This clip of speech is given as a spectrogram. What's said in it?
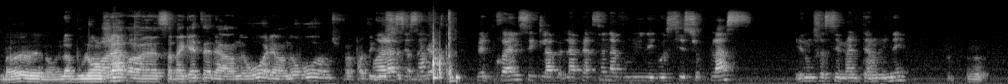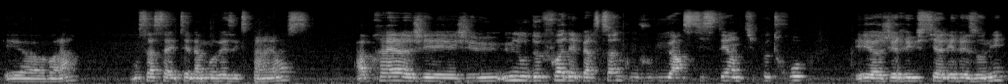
Bah ouais, non, la boulangère, euh, sa baguette, elle est à 1 euro, elle est à 1 euro, hein, tu vas pas négocier Voilà, c'est ça. baguette. Mais le problème, c'est que la, la personne a voulu négocier sur place, et donc ça s'est mal terminé. Ouais. Et euh, voilà. Donc ça, ça a été la mauvaise expérience. Après, euh, j'ai eu une ou deux fois des personnes qui ont voulu insister un petit peu trop, et euh, j'ai réussi à les raisonner.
